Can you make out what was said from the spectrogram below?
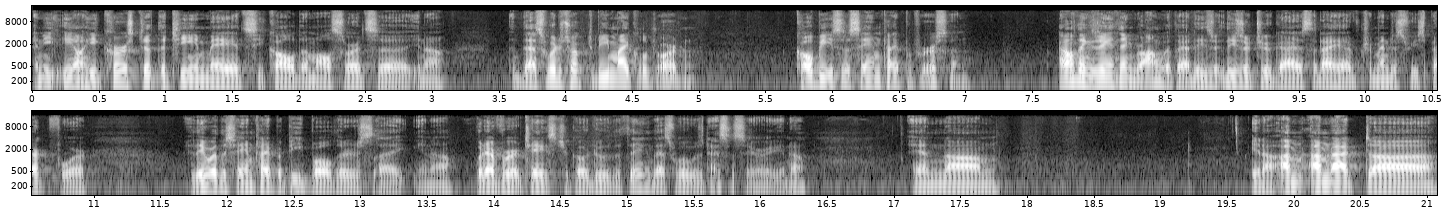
And he, you know, he cursed at the teammates. He called them all sorts of, you know, that's what it took to be Michael Jordan. Kobe's the same type of person. I don't think there's anything wrong with that. These are, these are two guys that I have tremendous respect for. They were the same type of people. There's like, you know, whatever it takes to go do the thing, that's what was necessary, you know? And, um, you know, I'm, I'm not, uh,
